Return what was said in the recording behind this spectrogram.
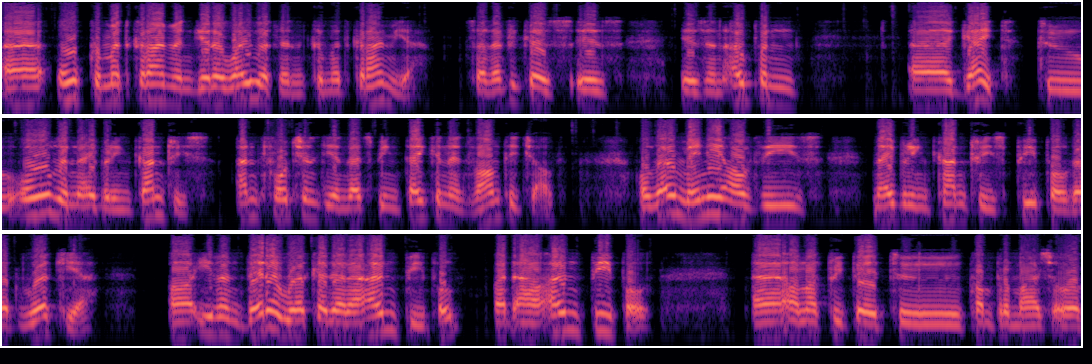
uh, or commit crime and get away with it and commit crime here. South Africa is is, is an open uh, gate to all the neighboring countries. Unfortunately, and that's being taken advantage of. Although many of these neighboring countries' people that work here are even better workers than our own people, but our own people uh, are not prepared to compromise or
